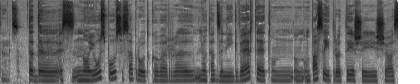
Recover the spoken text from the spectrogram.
Tāds. Tad uh, es no jūsu puses saprotu, ka var uh, ļoti atzinīgi vērtēt un, un, un pasvītrot tieši šos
